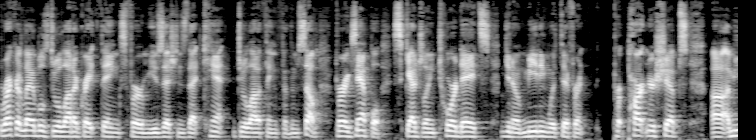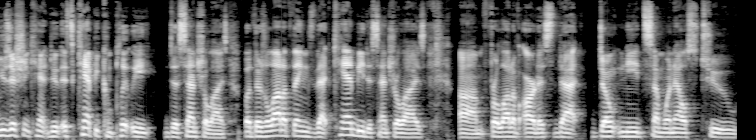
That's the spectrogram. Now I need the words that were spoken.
record labels do a lot of great things for musicians that can't do a lot of things for themselves. For example scheduling tour dates you know meeting with different partnerships. Uh, a musician can't do it can't be completely decentralized but there's a lot of things that can be decentralized um, for a lot of artists that don't need someone else to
